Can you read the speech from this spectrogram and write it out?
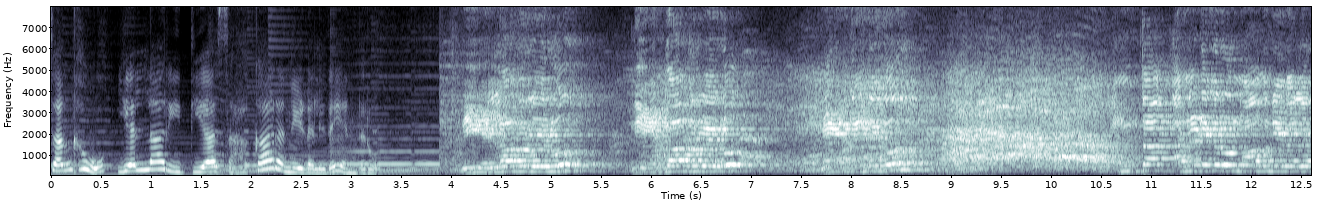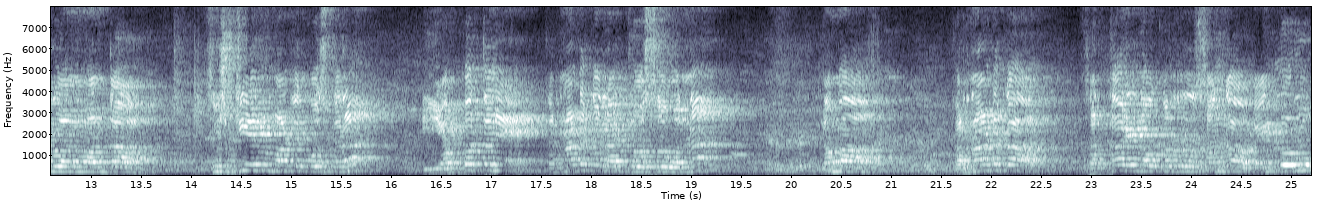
ಸಂಘವು ಎಲ್ಲ ರೀತಿಯ ಸಹಕಾರ ನೀಡಲಿದೆ ಎಂದರು. ಕರ್ನಾಟಕ ರಾಜ್ಯೋತ್ಸವವನ್ನು ನಮ್ಮ ಕರ್ನಾಟಕ ಸರ್ಕಾರಿ ನೌಕರರ ಸಂಘ ಬೆಂಗಳೂರು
